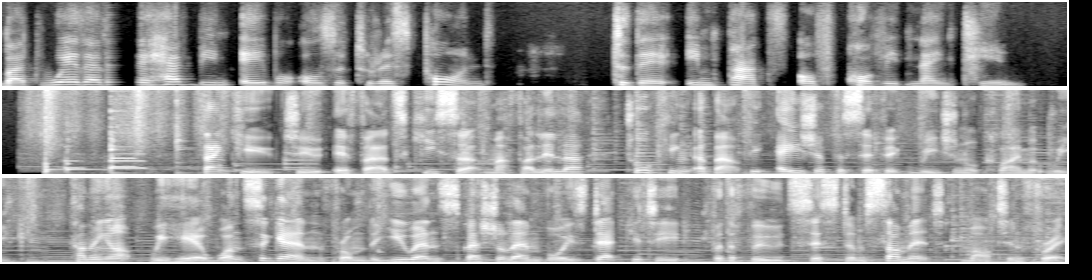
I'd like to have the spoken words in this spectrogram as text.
but whether they have been able also to respond to the impacts of COVID 19. Thank you to IFAD's Kisa Mfalila talking about the Asia Pacific Regional Climate Week. Coming up, we hear once again from the UN Special Envoy's Deputy for the Food System Summit, Martin Frick.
